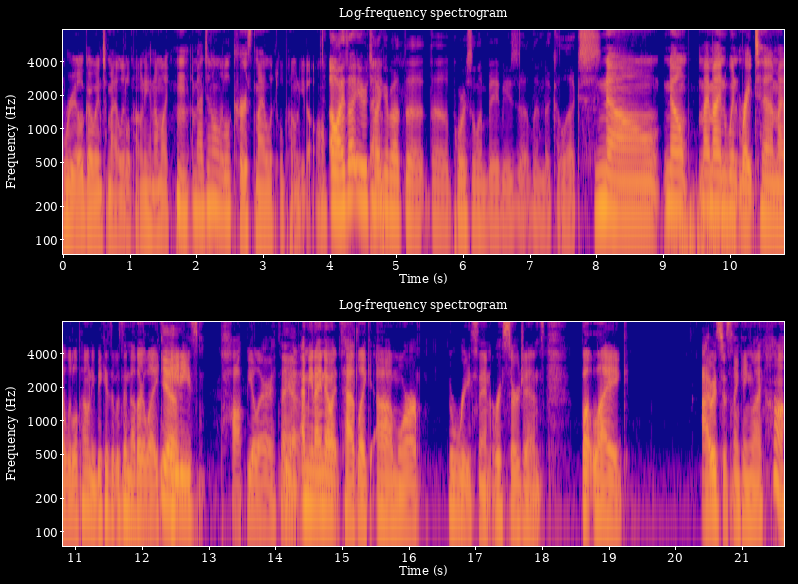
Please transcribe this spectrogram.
real go into My Little Pony, and I'm like, hmm, imagine a little cursed My Little Pony doll. Oh, I thought you were Thing. talking about the the porcelain babies that Linda collects. No, no, my mind went right to My Little Pony because it was another like Yeah. 80s popular thing. Yeah. I mean, I know it's had like a more recent resurgence, but like I was just thinking like, huh,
